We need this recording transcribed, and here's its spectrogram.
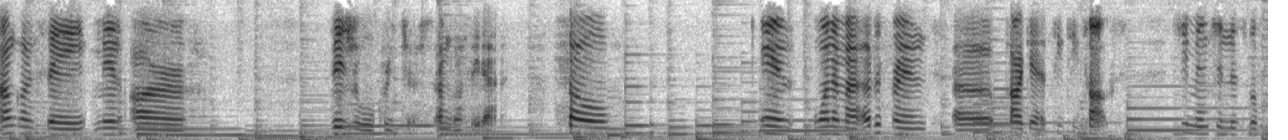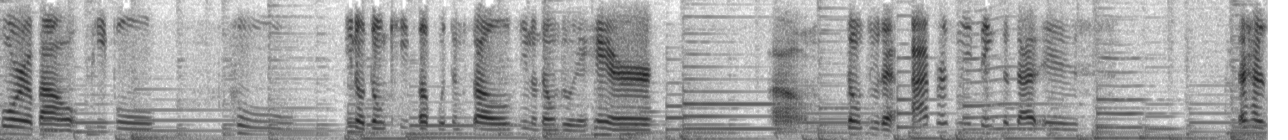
I'm gonna say men are visual creatures. I'm gonna say that. So, in one of my other friends' uh, podcast, TT Talks, she mentioned this before about people who, you know, don't keep up with themselves. You know, don't do their hair. Um, don't do that. I personally think that that is that has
